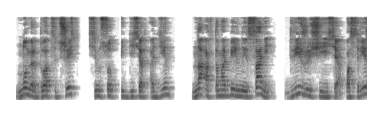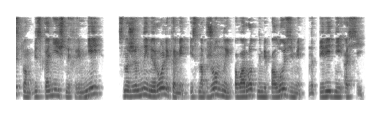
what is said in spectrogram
номер 26751 на автомобильные сани движущиеся посредством бесконечных ремней с нажимными роликами и снабженные поворотными полозьями на передней оси.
